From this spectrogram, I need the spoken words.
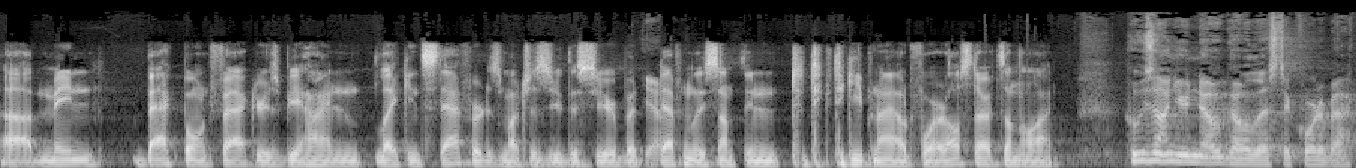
uh, main backbone factors behind liking Stafford as much as you this year, but yep. definitely something to, to keep an eye out for. It all starts on the line. Who's on your no go list at quarterback?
